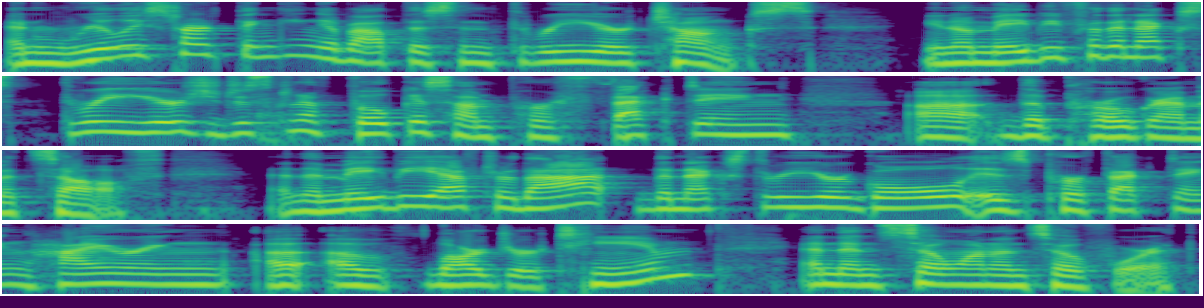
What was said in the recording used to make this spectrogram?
and really start thinking about this in three year chunks. You know, maybe for the next three years, you're just going to focus on perfecting uh, the program itself. And then maybe after that, the next three year goal is perfecting hiring a, a, larger team, and then so on and so forth.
